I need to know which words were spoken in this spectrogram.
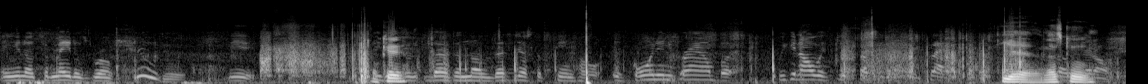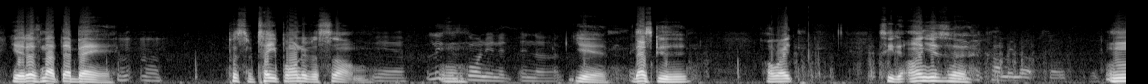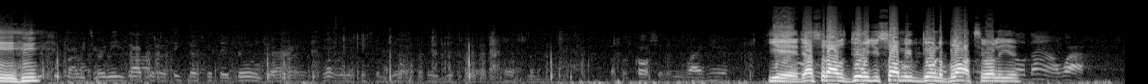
And you know, tomatoes grow. Phew. Yeah. Okay. There's another. That's just a pinhole. It's going in the ground, but we can always get something that's in plastic. Yeah, that's cool. that. Yeah, that's not that bad. Mm-mm. Put some tape on it or something. Yeah. At least Mm. it's going in the in the. Yeah, that's good. All right. See the onions These are. are coming up, so Mm-hmm. we should probably turn these out because I think that's what they're doing drying. Caution. right here. Yeah, that's what I was doing. You saw me doing the blocks earlier. Slow down, why?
